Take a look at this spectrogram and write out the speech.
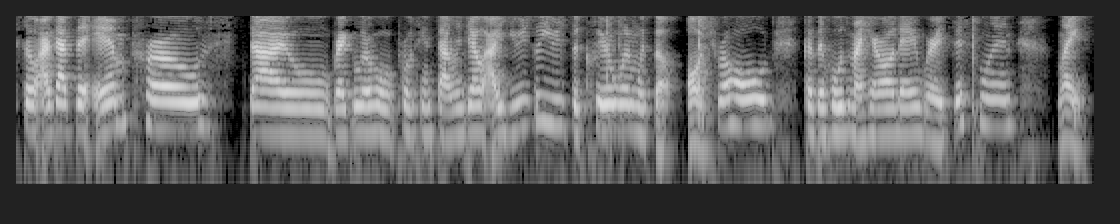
So I got the Ampro style regular hold protein styling gel. I usually use the clear one with the ultra hold because it holds my hair all day. Whereas this one, like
